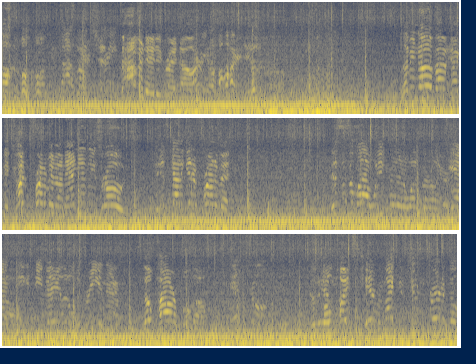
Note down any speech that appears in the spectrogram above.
Oh, just dominating right now, aren't you? Hard, dude. Let me know if I, I can cut in front of it on any of these roads. We just got to get in front of it. This is a lot weaker than it was earlier. Yeah, so- you can see very little debris in there. Still powerful though. Yeah, it's strong. Look at Mike's camera. Mike is shooting vertical.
